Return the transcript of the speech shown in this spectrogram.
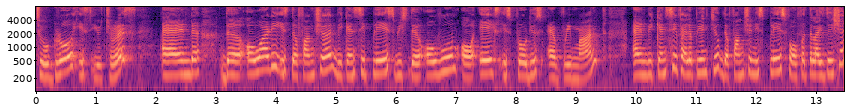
to grow is uterus and the ovary is the function we can see place which the ovum or eggs is produced every month and we can see fallopian tube, the function is placed for fertilization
